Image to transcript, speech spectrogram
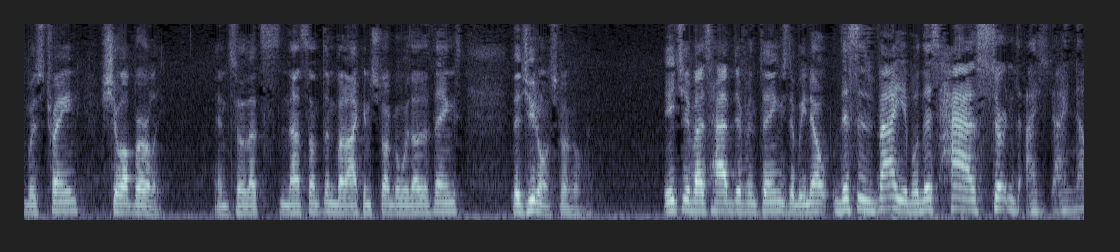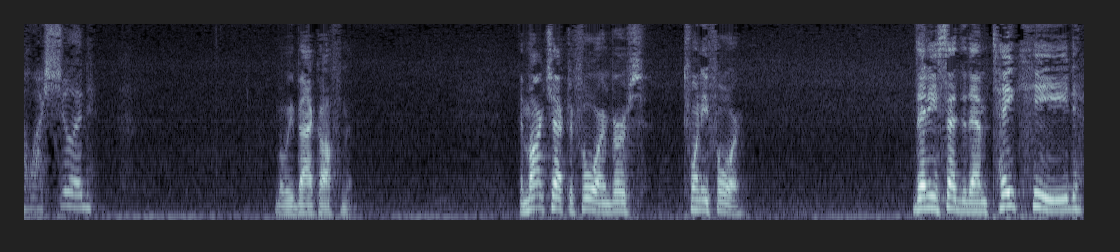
was trained, show up early. And so that's not something, but I can struggle with other things that you don't struggle with. Each of us have different things that we know this is valuable. This has certain, I, I know I should. But we back off from it. In Mark chapter 4 and verse 24, then he said to them, Take heed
